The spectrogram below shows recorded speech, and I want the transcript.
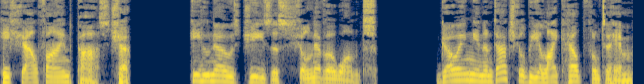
He shall find pasture. He who knows Jesus shall never want. Going in and out shall be alike helpful to him,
